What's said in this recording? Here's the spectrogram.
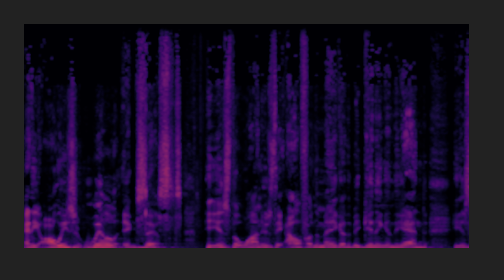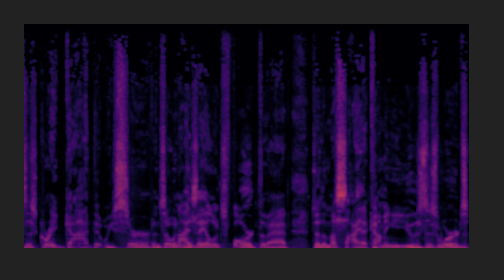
and he always will exist. He is the one who's the Alpha and the Omega, the beginning and the end. He is this great God that we serve. And so when Isaiah looks forward to that, to the Messiah coming, he uses words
